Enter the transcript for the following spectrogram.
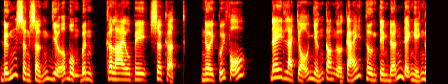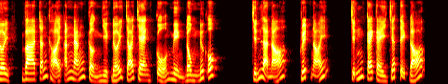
đứng sừng sững giữa bùn binh Calliope Circuit, nơi cuối phố. Đây là chỗ những con ngựa cái thường tìm đến để nghỉ ngơi và tránh khỏi ánh nắng cận nhiệt đới chói chang của miền đông nước Úc. Chính là nó, Chris nói, chính cái cây chết tiệt đó.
